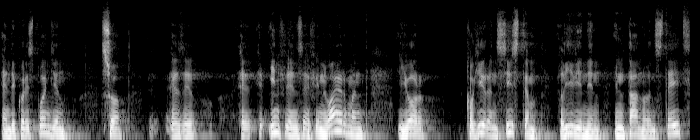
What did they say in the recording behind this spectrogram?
And the corresponding, so as a influence of environment, your coherent system living in entanglement states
